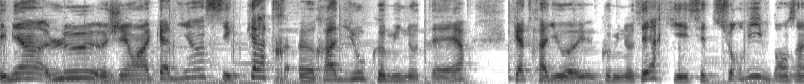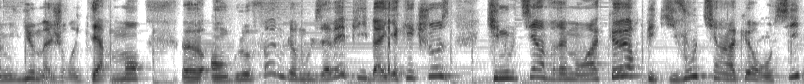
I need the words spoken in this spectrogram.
eh bien, le géant acadien, c'est quatre euh, radios communautaires, quatre radios euh, communautaires qui essaient de survivre dans un milieu majoritairement euh, anglophone, comme vous le savez. Puis, bah, il y a quelque chose qui nous tient vraiment à cœur, puis qui vous tient à cœur aussi,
